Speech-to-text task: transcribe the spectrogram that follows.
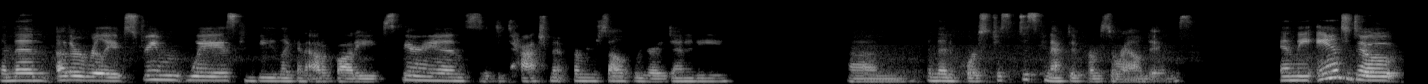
and then other really extreme ways can be like an out of body experience, detachment from yourself or your identity. Um, and then of course, just disconnected from surroundings. And the antidote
